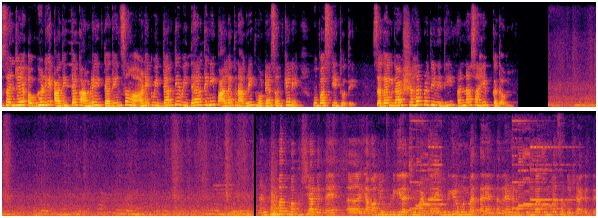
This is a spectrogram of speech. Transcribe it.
संजय अवघडी आदित्य कांबळे इत्यादींसह अनेक विद्यार्थी विद्यार्थिनी पालक नागरिक मोठ्या संख्येने उपस्थित होते. सदलगा शहर प्रतिनिधी अण्णासाहेब कदम. ಖುಷಿ ಆಗುತ್ತೆ. ಯಾವಾಗಲೂ ಹುಡುಗಿರು ಅಚೀವ್ ಮಾಡ್ತಾರೆ, ಹುಡುಗಿರು ಮುಂದೆ ಬರ್ತಾರೆ ಅಂತಂದ್ರೆ ನನಗೆ ತುಂಬಾ ತುಂಬಾ ಸಂತೋಷ ಆಗುತ್ತೆ.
